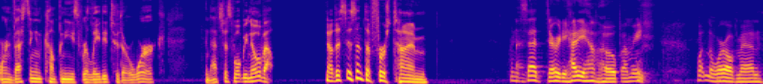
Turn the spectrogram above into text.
were investing in companies related to their work. And that's just what we know about. Now, this isn't the first time. When it's that dirty, how do you have hope? I mean, what in the world, man?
